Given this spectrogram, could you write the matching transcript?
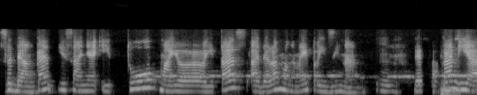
Sedangkan sisanya itu mayoritas adalah mengenai perizinan. Hmm. Dan bahkan hmm. ya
